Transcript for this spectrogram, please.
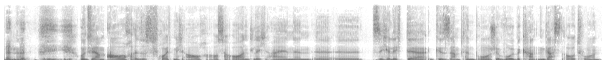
ne? Und wir haben auch, also es freut mich auch außerordentlich, einen äh, äh, sicherlich der gesamten Branche wohlbekannten Gastautoren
